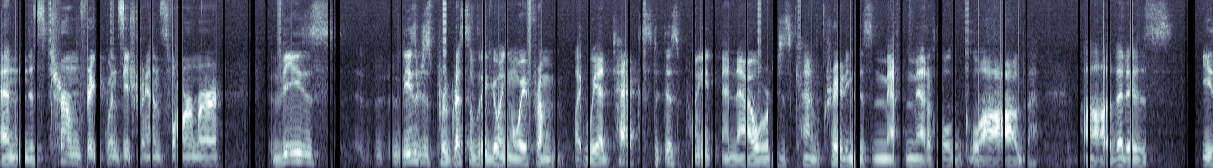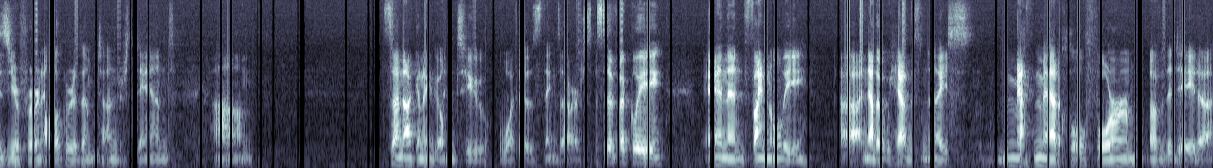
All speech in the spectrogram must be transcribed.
and this term frequency transformer. These these are just progressively going away from like we had text at this point, and now we're just kind of creating this mathematical glob uh, that is easier for an algorithm to understand. Um, so I'm not going to go into what those things are specifically. And then finally, uh, now that we have this nice mathematical form of the data,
